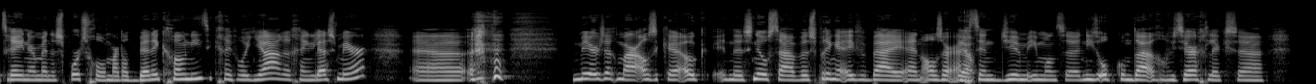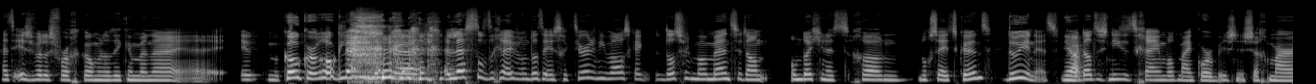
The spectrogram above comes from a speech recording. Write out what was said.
trainer met een sportschool, maar dat ben ik gewoon niet. Ik geef al jaren geen les meer. Eh, meer zeg maar als ik eh, ook in de sneeuw sta, we springen even bij. En als er echt in de gym iemand eh, niet opkomt dagen of iets dergelijks. eh, het is wel eens voorgekomen dat ik een, eh, in mijn kokerrok letterlijk uh, een les stond te geven omdat de instructeur er niet was. Kijk, dat soort momenten dan, omdat je het gewoon nog steeds kunt, doe je het. Ja. Maar dat is niet hetgeen wat mijn core business zeg maar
